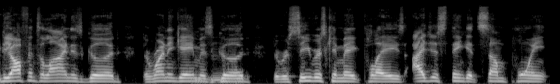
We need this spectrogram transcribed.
the offensive line is good. The running game mm-hmm. is good. The receivers can make plays. I just think at some point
